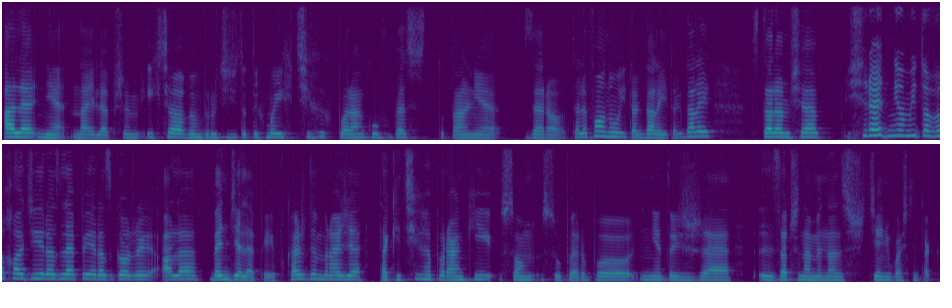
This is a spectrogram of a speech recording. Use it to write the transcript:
ale nie najlepszym. I chciałabym wrócić do tych moich cichych poranków bez totalnie zero telefonu i tak dalej, i tak dalej. Staram się. Średnio mi to wychodzi, raz lepiej, raz gorzej, ale będzie lepiej. W każdym razie takie ciche poranki są super, bo nie dość, że y, zaczynamy nasz dzień właśnie tak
